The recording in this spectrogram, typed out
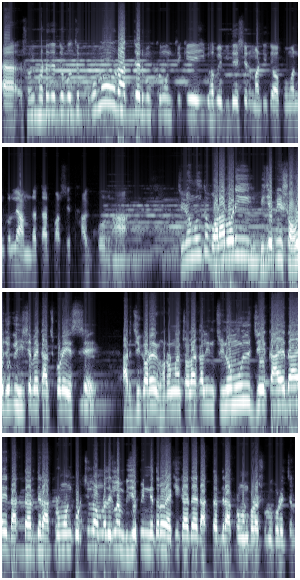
আহ, শ্রমিক ভট্টাচার্য বলছে কোনো রাজ্যের মুখ্যমন্ত্রীকে এইভাবে বিদেশের মাটিতে অপমান করলে আমরা তার পাশে থাকব না? তৃণমূল তো বরাবরই বিজেপির সহযোগী হিসেবে কাজ করে এসছে। আরজিকরের ঘটনা চলাকালীন তৃণমূল যে কায়দায় ডাক্তারদের আক্রমণ করছিল, আমরা দেখলাম বিজেপির নেতারাও একই কায়দায় ডাক্তারদের আক্রমণ করা শুরু করেছেন।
